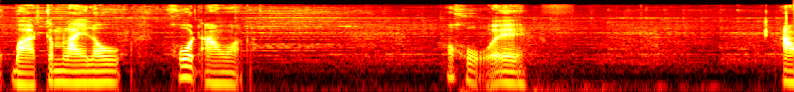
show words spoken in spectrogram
6บาทกำไรเราโคตรเอาอะโอ้โหยเอา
